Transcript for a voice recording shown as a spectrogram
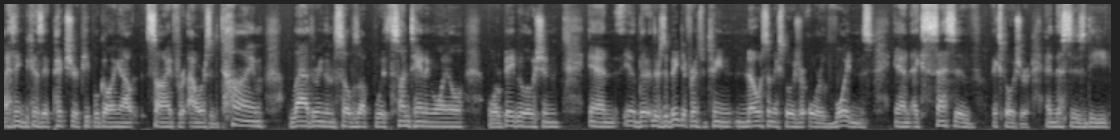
I think because they picture people going outside for hours at a time, lathering themselves up with sun tanning oil or baby lotion. And you know, there, there's a big difference between no sun exposure or avoidance and excessive exposure. And this is the,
